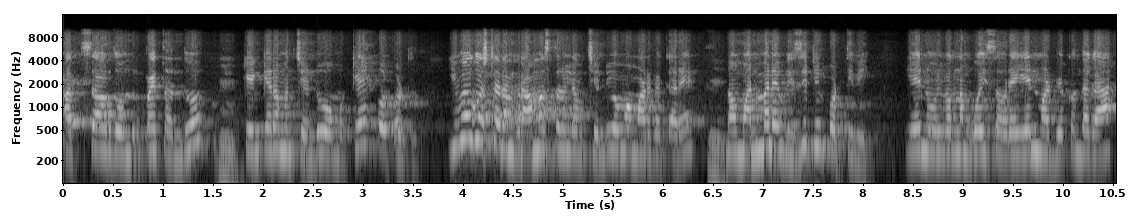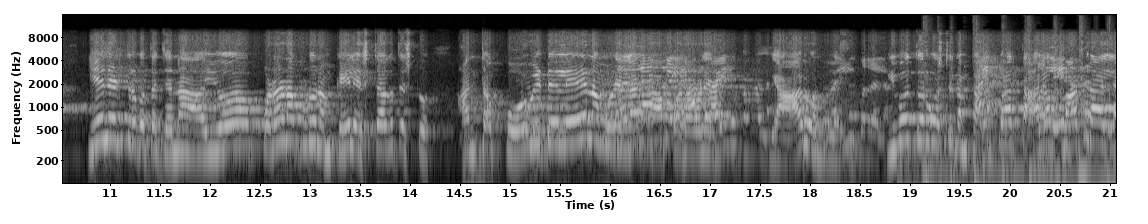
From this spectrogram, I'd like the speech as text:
ಹತ್ ಸಾವಿರದ ಒಂದ್ ರೂಪಾಯಿ ತಂದು ಕೆಂಕೆರಮ್ಮನ್ ಚೆಂಡು ಹೋಮಕ್ಕೆ ಕೊಟ್ರು ಇವಾಗೂ ಅಷ್ಟೇ ನಮ್ ಗ್ರಾಮಸ್ಥರಲ್ಲಿ ನಾವು ಚೆಂಡು ಹೋಮ ಮಾಡ್ಬೇಕಾರೆ ನಾವು ಮನ್ ಮನೆ ವಿಸಿಟಿಂಗ್ ಕೊಡ್ತೀವಿ. ಏನು ಇವಾಗ ನಮ್ಗೆ ವಯಸ್ಸವ್ರೆ ಏನ್ ಮಾಡ್ಬೇಕು ಅಂದಾಗ ಏನ್ ಹೇಳ್ತಾರೆ ಗೊತ್ತಾ ಜನ? ಅಯ್ಯೋ ಕೊಡೋಣ ಬಿಡು ನಮ್ ಕೈಲಿ ಎಷ್ಟಾಗುತ್ತೆ ಅಷ್ಟು. ಅಂತ ಕೋವಿಡ್ ಅಲ್ಲೇ ನಮ್ಮನ್ನೆಲ್ಲ ಕಾಪಾಡೋಳೆ. ಯಾರು ಅನ್ನೋಲ್ಲ ಇವತ್ತವರೆಗೂ ಅಷ್ಟೇ ನಮ್ ಕನಕ ತಾಲೂಕ್ ಮಾತ್ರ ಅಲ್ಲ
